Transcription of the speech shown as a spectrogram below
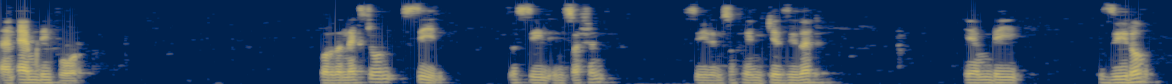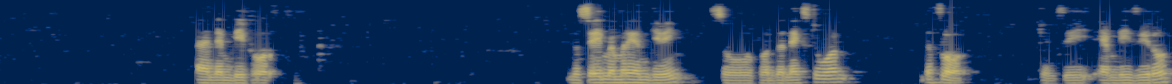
and MD4 for the next one CEIL. The CEIL insertion. CEIL insertion you can see that MD0 and MD4 the same memory I'm giving. So for the next one the floor. You can see MD0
